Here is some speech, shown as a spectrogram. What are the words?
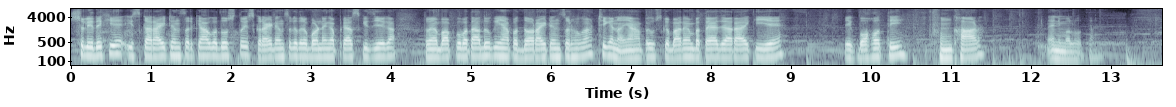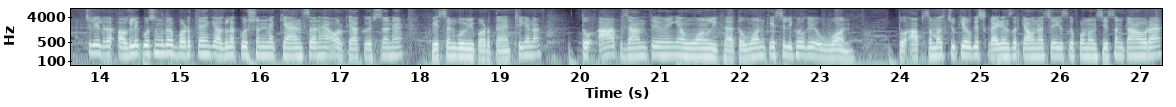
चलिए देखिए, इसका राइट आंसर क्या होगा दोस्तों? इसका राइट आंसर की तरफ़ बढ़ने का प्रयास कीजिएगा। तो मैं अब आपको बता दूँ कि यहाँ पर द राइट आंसर होगा, ठीक है ना? यहाँ पे उसके बारे में बताया जा रहा है कि ये एक बहुत ही खूंखार एनिमल होता है। चलिए, अगले क्वेश्चन की तरफ़ बढ़ते हैं कि अगला क्वेश्चन में क्या आंसर है और क्या क्वेश्चन है। क्वेश्चन को भी पढ़ते हैं, ठीक है ना? तो आप जानते हुए वन लिखा है। तो वन कैसे लिखोगे? वन तो आप समझ चुके हो कि इसका राइट आंसर क्या होना चाहिए, इसका प्रोनाउंसिएशन कहाँ हो रहा है।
